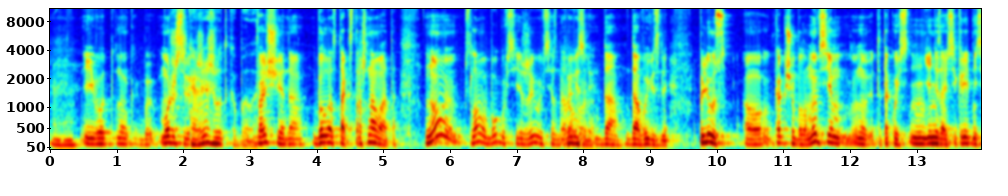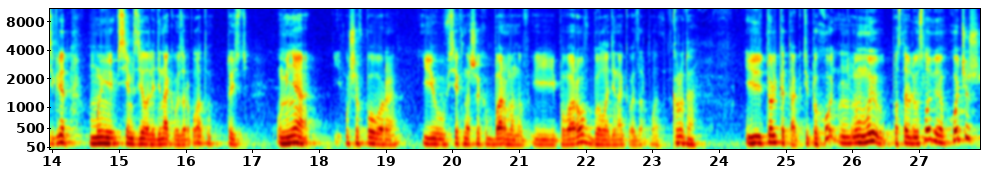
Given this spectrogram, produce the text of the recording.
Мгм. и вот, ну, как бы, можешь себе... Скажи, жутко было. Вообще, да. Было так, страшновато. Но, слава богу, все живы, все здоровы. Вывезли? Да, да, вывезли. Плюс, э, как еще было, мы всем, ну, это такой, я не знаю, секрет, не секрет, мы всем сделали одинаковую зарплату. То есть у меня, у шеф-повара и у всех наших барменов и поваров была одинаковая зарплата. Круто. И только так. Типа, хо- ну, мы поставили условия, хочешь,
